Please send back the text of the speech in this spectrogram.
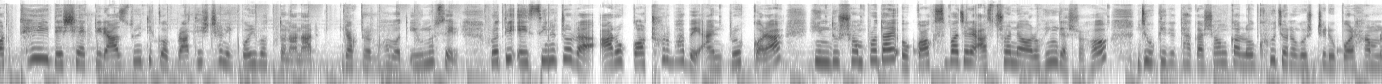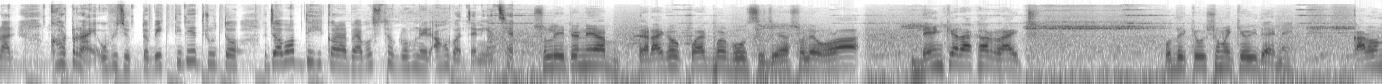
অর্থেই দেশে একটি রাজনৈতিক ও প্রাতিষ্ঠানিক পরিবর্তন আনার। ডক্টর মোহাম্মদ ইউনুসের প্রতি এই সিনেটররা আরও কঠোরভাবে আইন প্রয়োগ করা, হিন্দু সম্প্রদায় ও কক্সবাজারে আশ্রয় নেওয়া রোহিঙ্গা সহ ঝুঁকিতে থাকা সংখ্যালঘু জনগোষ্ঠীর উপর হামলার ঘটনায় অভিযুক্ত ব্যক্তিদের দ্রুত জবাবদিহি করার ব্যবস্থা গ্রহণের আহ্বান জানিয়েছেন। আসলে এটা নিয়ে এর আগেও কয়েকবার বলছি যে আসলে ওরা ব্যাংকে রাখার রাইট ওদেরকে ওই সময় কেউই দেয় নাই। কারণ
